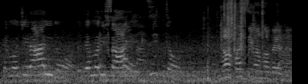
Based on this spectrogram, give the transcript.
stiamo girando, dobbiamo rifare, zitto. No, questi vanno bene.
